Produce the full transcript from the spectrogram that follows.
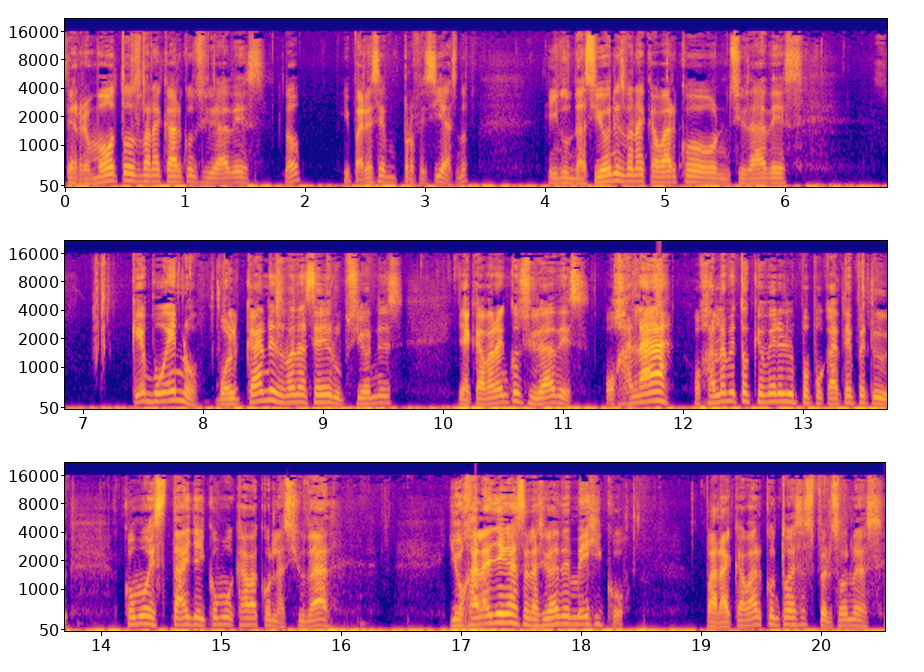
Terremotos van a acabar con ciudades, ¿no? Y parecen profecías, ¿no? Inundaciones van a acabar con ciudades, Qué bueno, volcanes van a hacer erupciones y acabarán con ciudades. Ojalá, ojalá me toque ver el Popocatépetl cómo estalla y cómo acaba con la ciudad. Y ojalá llegue hasta la Ciudad de México para acabar con todas esas personas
